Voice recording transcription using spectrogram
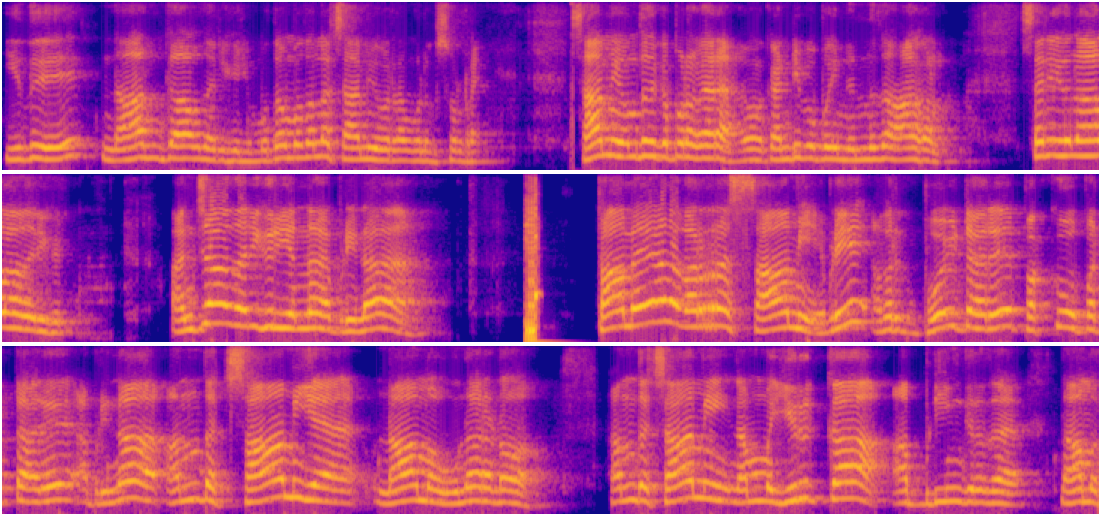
இது நான்காவது அறிகுறி. முத முதல்ல சாமி வர்றவங்களுக்கு சொல்றேன். சாமி வந்ததுக்கு அப்புறம் வேற அவங்க கண்டிப்பா போய் நின்று தான் ஆகணும். சரி இது நாலாவது அறிகுறி. அஞ்சாவது அறிகுறி என்ன அப்படின்னா தான் மேல வர்ற சாமி எப்படி? அவருக்கு போயிட்டாரு பக்குவப்பட்டாரு அப்படின்னா அந்த சாமிய நாம உணரணும். அந்த சாமி நம்ம இருக்கா அப்படிங்கிறத நாம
